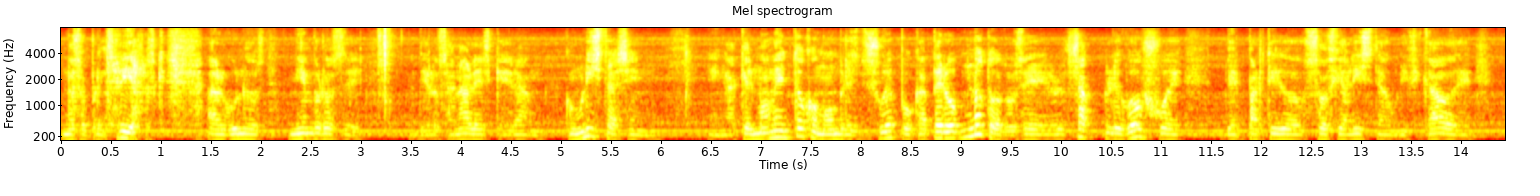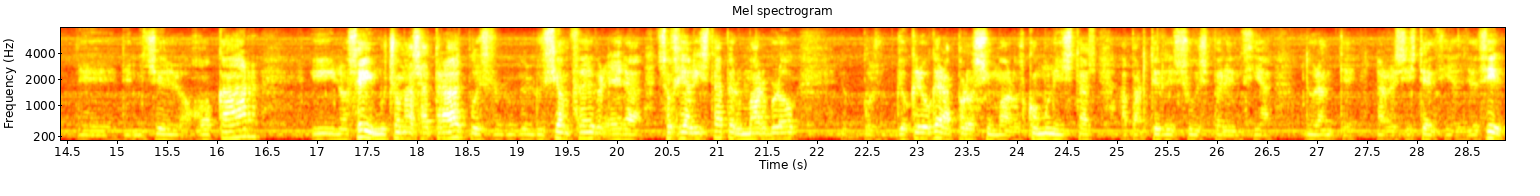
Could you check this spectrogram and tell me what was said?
No sorprendería a, los que, a algunos miembros de, de los anales que eran comunistas en, en aquel momento como hombres de su época, pero no todos. Eh, Jacques Legault fue del Partido Socialista Unificado de, de, de Michel Rocard, y no sé, y mucho más atrás, pues Lucien Febvre era socialista, pero Marc Bloch, pues yo creo que era próximo a los comunistas a partir de su experiencia durante la resistencia, es decir,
